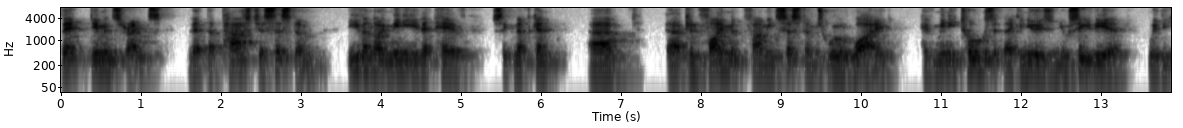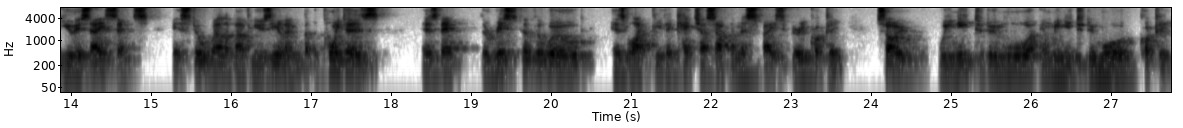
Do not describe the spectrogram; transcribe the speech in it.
that demonstrates that the pasture system, even though many that have significant um, uh, confinement farming systems worldwide, have many tools that they can use. And you'll see there where the USA sits, it's still well above New Zealand. But the point is, is that the rest of the world is likely to catch us up in this space very quickly. So we need to do more and we need to do more quickly.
